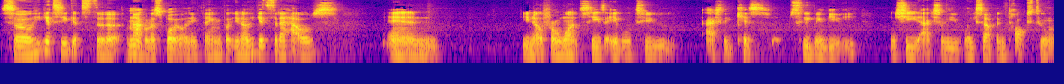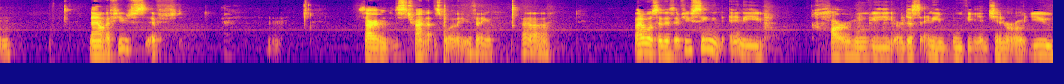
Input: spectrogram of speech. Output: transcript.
so he gets he gets to the. I'm not going to spoil anything, but you know he gets to the house, and you know for once he's able to actually kiss Sleeping Beauty, and she actually wakes up and talks to him. Now, if you if Sorry, I'm just trying not to spoil anything. Uh, but I will say this: if you've seen any horror movie or just any movie in general, you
